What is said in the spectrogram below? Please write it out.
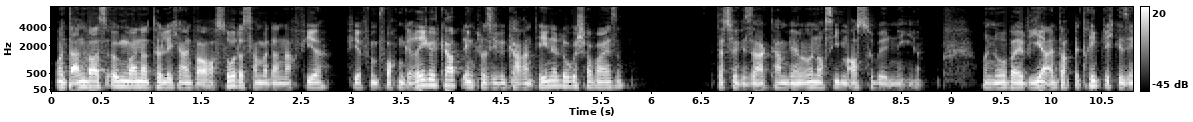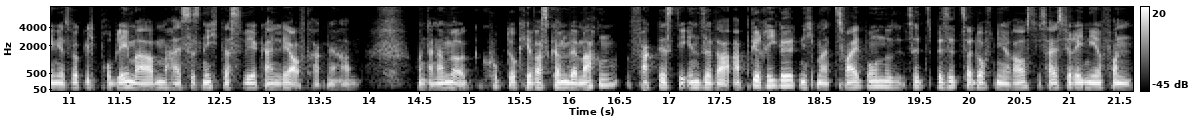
Und dann war es irgendwann natürlich einfach auch so, das haben wir dann nach vier, vier, fünf Wochen geregelt gehabt, inklusive Quarantäne logischerweise dass wir gesagt haben, wir haben immer noch sieben Auszubildende hier. Und nur weil wir einfach betrieblich gesehen jetzt wirklich Probleme haben, heißt es nicht, dass wir keinen Lehrauftrag mehr haben. Und dann haben wir geguckt, okay, was können wir machen? Fakt ist, die Insel war abgeriegelt, nicht mal Zweitwohnsitzbesitzer durften hier raus. Das heißt, wir reden hier von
